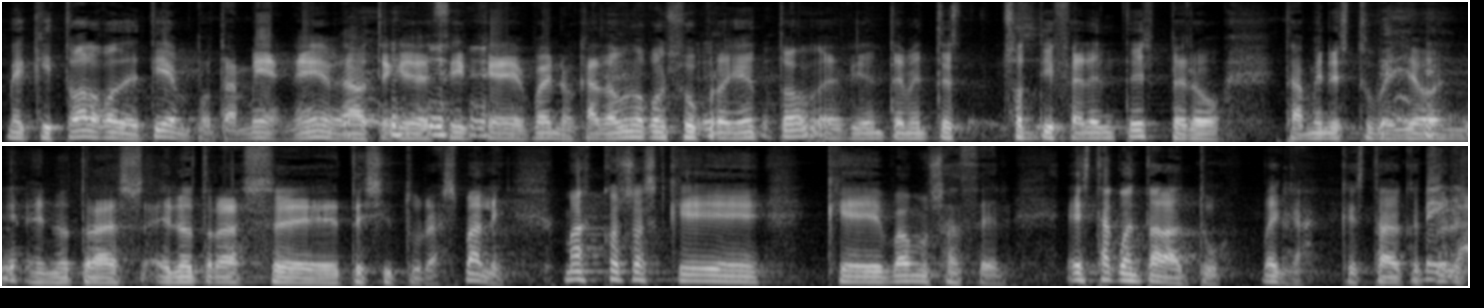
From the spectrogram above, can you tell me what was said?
me quitó algo de tiempo también, ¿eh? te quiero decir que, bueno, cada uno con su proyecto, evidentemente son diferentes, pero también estuve yo en, otras, en otras eh, tesituras. Vale, más cosas que, que vamos a hacer. Esta cuéntala tú, venga, que, está, que tú eres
